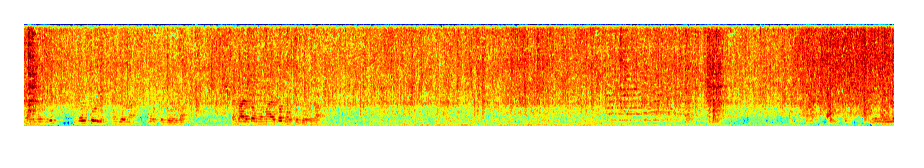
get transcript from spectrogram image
അതിലേക്ക് വെളുത്തുള്ളി അതിന്റെ ഒന്ന് മുറിച്ചിട്ട് കൊടുക്കാം രണ്ടായിട്ടോ മൂന്നായിട്ടോ മുറിച്ചിട്ട് കൊടുക്കാം ഇത് നല്ല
